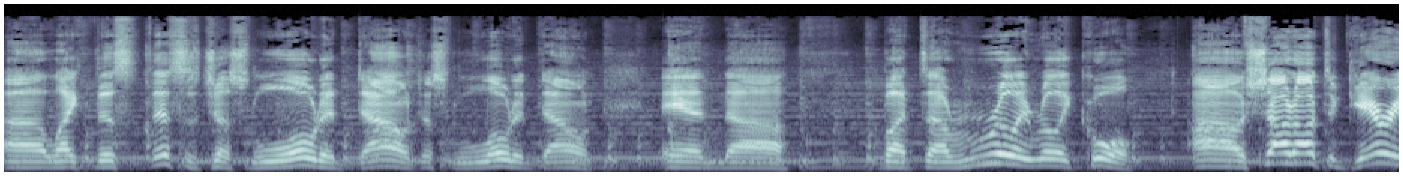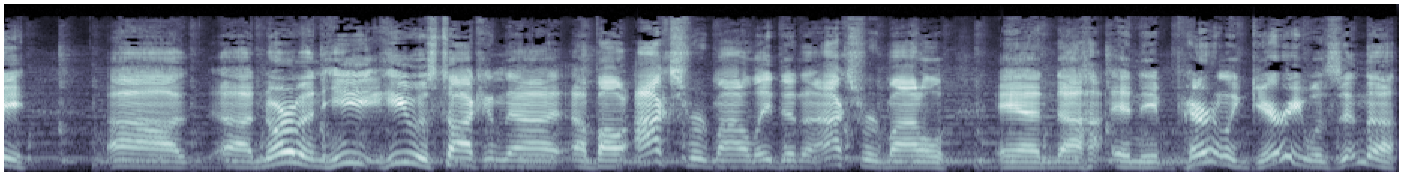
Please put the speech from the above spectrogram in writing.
uh, like this. This is just loaded down, just loaded down, and uh, but uh, really, really cool. Uh, shout out to Gary uh, uh, Norman. He he was talking about Oxford model. They did an Oxford model, and uh and apparently Gary was in the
